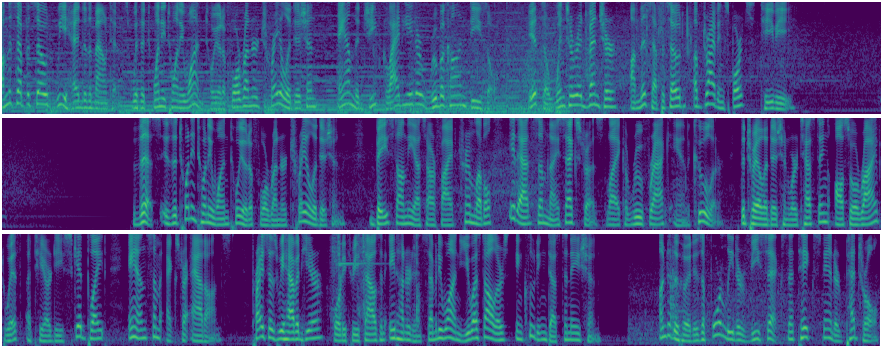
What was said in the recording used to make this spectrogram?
On this episode, we head to the mountains with a 2021 Toyota 4Runner Trail Edition and the Jeep Gladiator Rubicon Diesel. It's a winter adventure on this episode of Driving Sports TV. This is a 2021 Toyota 4Runner Trail Edition. Based on the SR5 trim level, it adds some nice extras like a roof rack and a cooler. The Trail Edition we're testing also arrived with a TRD skid plate and some extra add-ons. Price as we have it here, 43,871 US dollars including destination. Under the hood is a 4-liter V6 that takes standard petrol.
